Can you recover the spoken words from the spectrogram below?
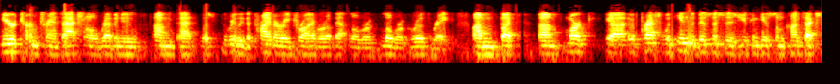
near-term transactional revenue um, that was really the primary driver of that lower lower growth rate. Um, but um Mark, uh, perhaps within the businesses, you can give some context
